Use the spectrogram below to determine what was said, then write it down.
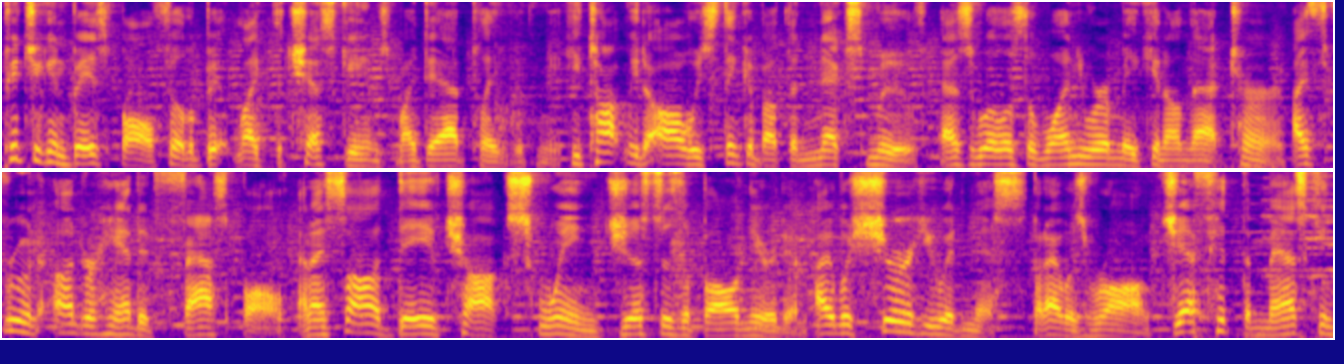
Pitching in baseball felt a bit like the chess games my dad played with me. He taught me to always think about the next move, as well as the one you were making on that turn. I threw an underhanded fastball, and I saw Dave Chalk swing just as the ball neared him. I was sure he would miss, but I was wrong. Jeff hit the masking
